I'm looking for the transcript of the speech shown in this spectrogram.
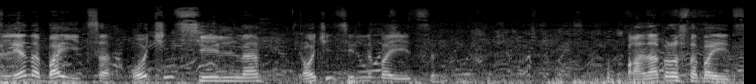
Лена боится очень сильно, очень сильно боится. Она просто боится.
